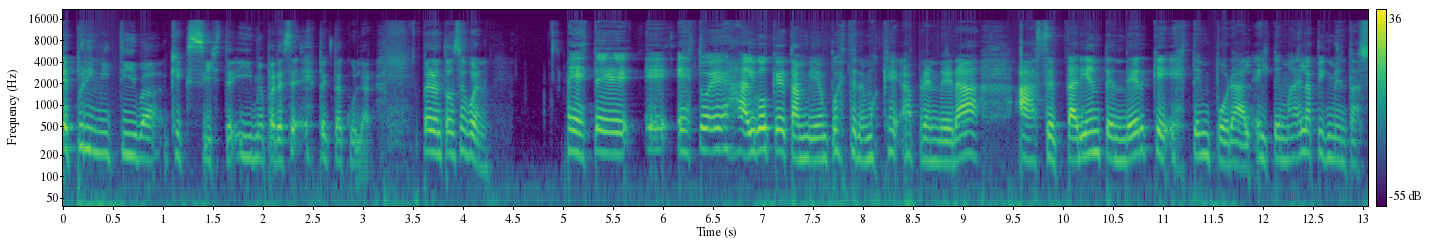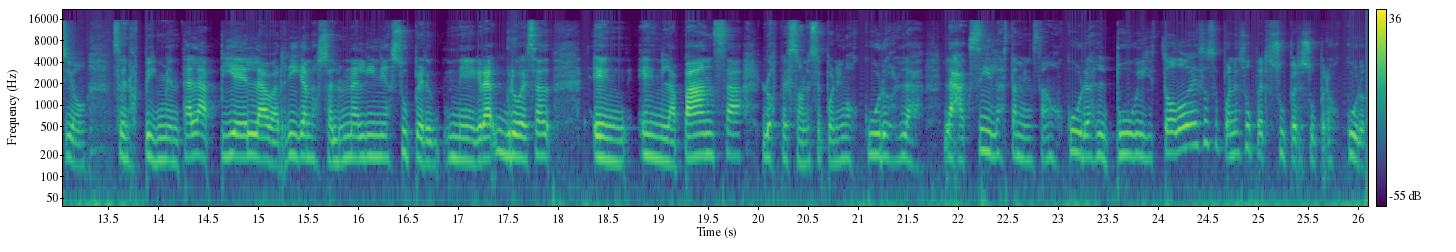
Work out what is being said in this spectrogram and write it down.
eh, primitiva que existe y me parece espectacular. Pero entonces, bueno, este, eh, esto es algo que también pues tenemos que aprender a, aceptar y entender que es temporal. El tema de la pigmentación, se nos pigmenta la piel, la barriga, nos sale una línea súper negra, gruesa en, en, la panza, los pezones se ponen oscuros, las, las axilas también están oscuras, el pubis, todo eso se pone súper, súper, súper oscuro.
